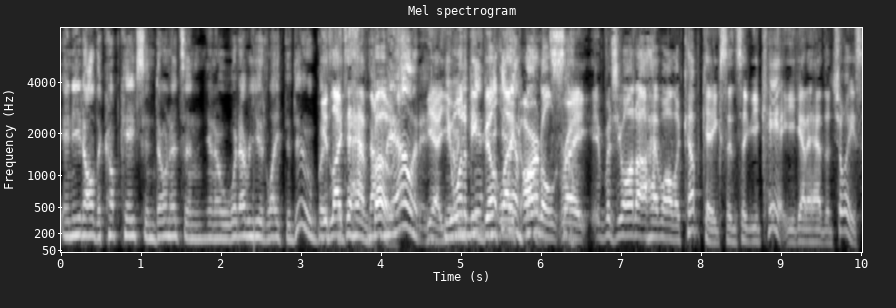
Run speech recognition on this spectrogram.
and eat all the cupcakes and donuts and you know whatever you'd like to do. But You'd like to have both. reality. Yeah, you, know, want to be built like have both, Arnold, so- right? But you want to have all the cupcakes, and so you can't. You got to have the choice.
